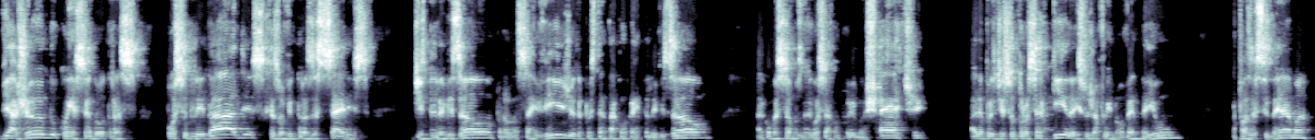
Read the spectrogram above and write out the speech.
viajando, conhecendo outras possibilidades, resolvi trazer séries de televisão para lançar em vídeo, depois tentar colocar em televisão. Aí começamos a negociar com o Play Manchete. Aí depois disso eu trouxe Kira, isso já foi em 91, para fazer cinema.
